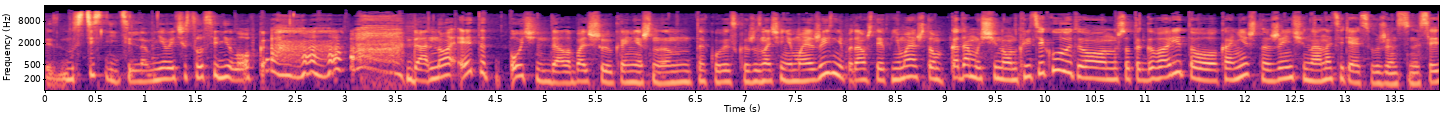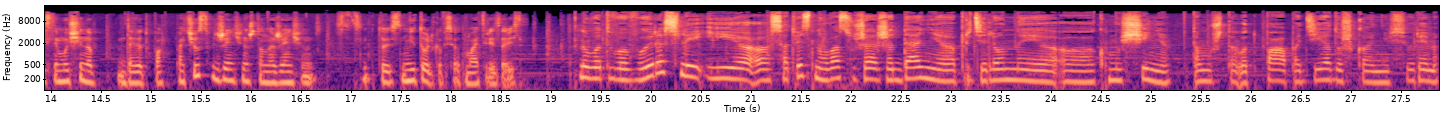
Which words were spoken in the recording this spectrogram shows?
ну, стеснительно. Мне я чувствовала себя неловко. Да, но это очень дало большую, конечно, такое, скажу, значение моей жизни, потому что я понимаю, что когда мужчина, он критикует, он что-то говорит, то, конечно, женщина, она теряет свою женственность. А если мужчина дает почувствовать женщине, что она женщина, то есть не только все от матери зависит. Ну вот вы выросли, и, э, соответственно, у вас уже ожидания определенные э, к мужчине, потому что вот папа, дедушка, они все время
